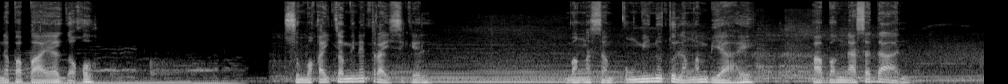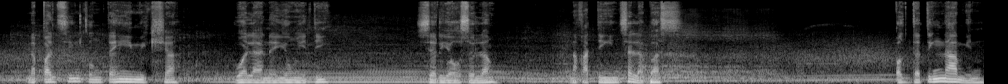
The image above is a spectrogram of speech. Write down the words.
napapayag ako. Sumakay kami ng tricycle. Mga sampung minuto lang ang biyahe. Habang nasa daan, napansin kong tahimik siya. Wala na yung ngiti. Seryoso lang. Nakatingin sa labas. Pagdating namin,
